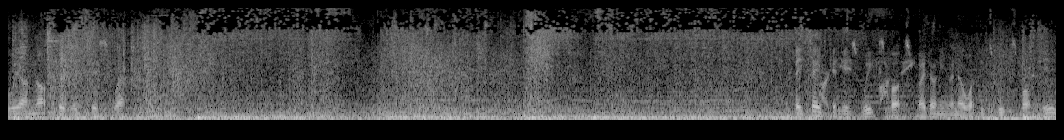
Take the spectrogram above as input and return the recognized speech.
We are not good with this weapon. They say his weak spots, but I don't even know what his weak spot is.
